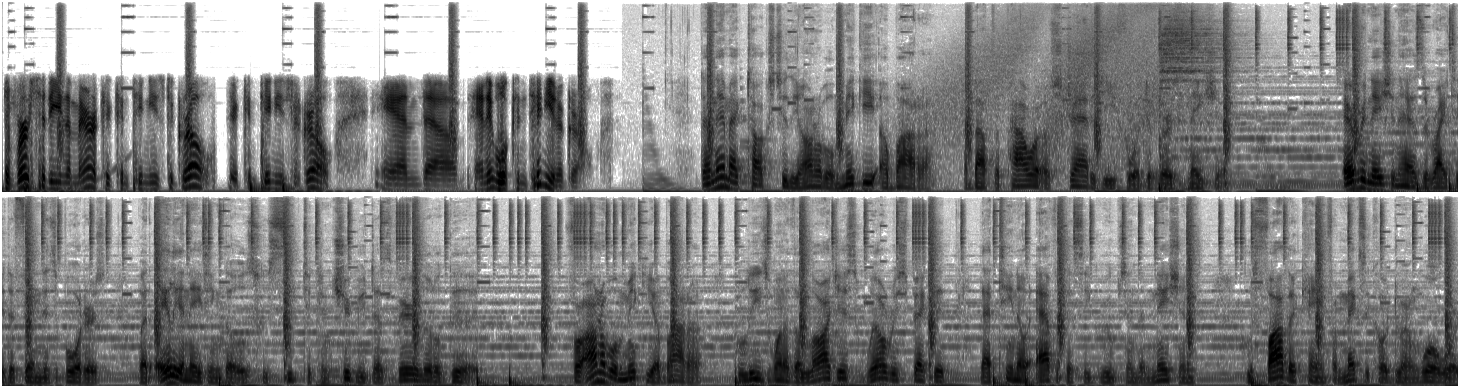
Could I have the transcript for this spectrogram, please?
diversity in America continues to grow. It continues to grow, and uh, and it will continue to grow. Dynamic talks to the Honorable Mickey Ibarra about the power of strategy for a diverse nation. Every nation has the right to defend its borders, but alienating those who seek to contribute does very little good. For Honorable Mickey Ibarra, who leads one of the largest, well respected Latino advocacy groups in the nation, whose father came from Mexico during World War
